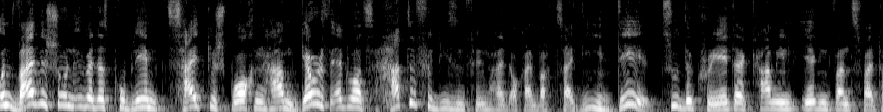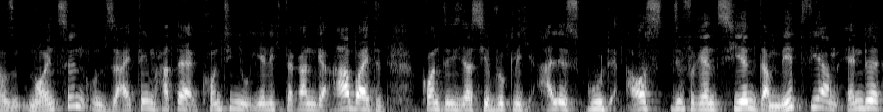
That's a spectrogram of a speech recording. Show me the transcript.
Und weil wir schon über das Problem Zeit gesprochen haben, Gareth Edwards hatte für diesen Film halt auch einfach Zeit. Die Idee zu The Creator kam ihm irgendwann 2019 und seitdem hat er kontinuierlich daran gearbeitet, konnte das hier wirklich alles gut ausdifferenzieren, damit wir am Ende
